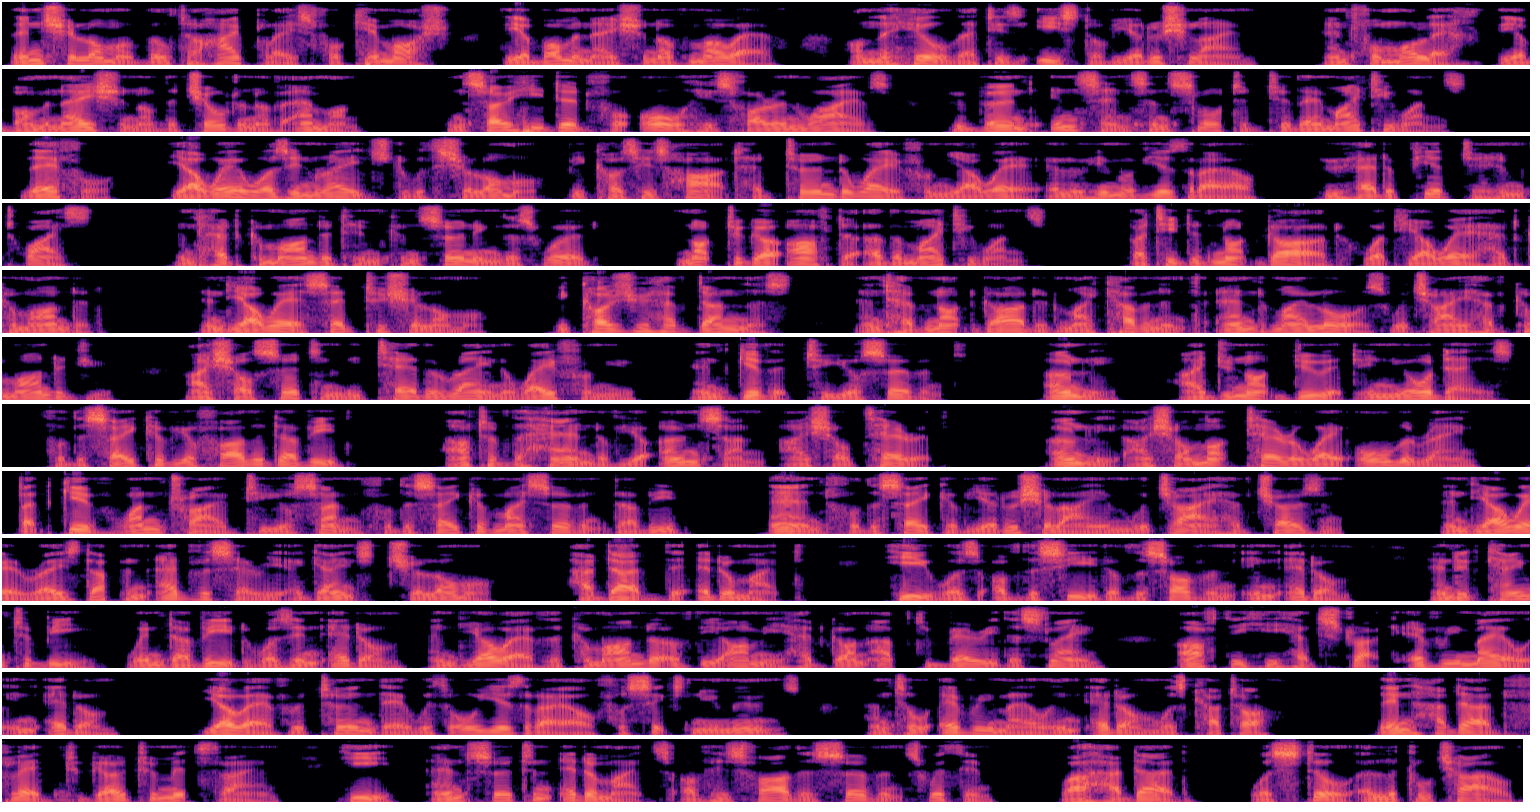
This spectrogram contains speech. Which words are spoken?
Then Shlomo built a high place for Chemosh, the abomination of Moab, on the hill that is east of Jerusalem, and for Molech, the abomination of the children of Ammon. And so he did for all his foreign wives, who burned incense and slaughtered to their mighty ones. Therefore Yahweh was enraged with Shlomo, because his heart had turned away from Yahweh, Elohim of Israel, who had appeared to him twice, and had commanded him concerning this word, not to go after other mighty ones. But he did not guard what Yahweh had commanded. And Yahweh said to Shlomo, Because you have done this, and have not guarded my covenant and my laws which I have commanded you, I shall certainly tear the reign away from you, and give it to your servant. Only I do not do it in your days, for the sake of your father David. Out of the hand of your own son I shall tear it. Only I shall not tear away all the reign, but give one tribe to your son for the sake of my servant David and for the sake of Jerusalem which I have chosen. And Yahweh raised up an adversary against Shlomo, Hadad the Edomite. He was of the seed of the sovereign in Edom. And it came to be, when David was in Edom, and Joab the commander of the army had gone up to bury the slain, after he had struck every male in Edom, Joab returned there with all Israel for six new moons, until every male in Edom was cut off. Then Hadad fled to go to Mitzrayim, he and certain Edomites of his father's servants with him, while Hadad was still a little child.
